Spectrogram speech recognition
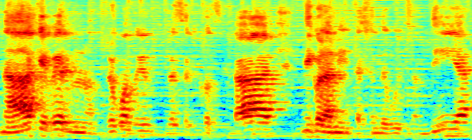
nada que ver, no entró cuando yo entré a ser concejal, ni con la administración de Wilson Díaz,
